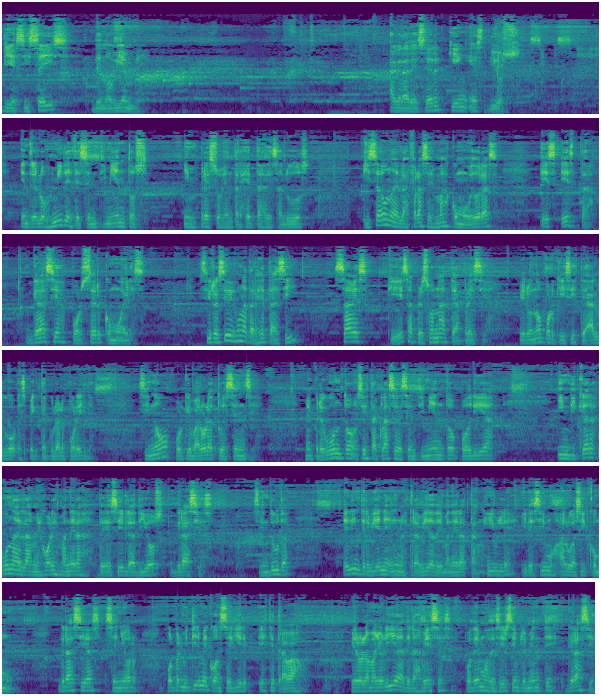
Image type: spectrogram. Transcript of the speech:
16 de noviembre. Agradecer quién es Dios. Entre los miles de sentimientos impresos en tarjetas de saludos, quizá una de las frases más conmovedoras es esta, gracias por ser como eres. Si recibes una tarjeta así, sabes que esa persona te aprecia, pero no porque hiciste algo espectacular por ella sino porque valora tu esencia. Me pregunto si esta clase de sentimiento podría indicar una de las mejores maneras de decirle a Dios gracias. Sin duda, Él interviene en nuestra vida de manera tangible y decimos algo así como, gracias Señor por permitirme conseguir este trabajo. Pero la mayoría de las veces podemos decir simplemente gracias,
